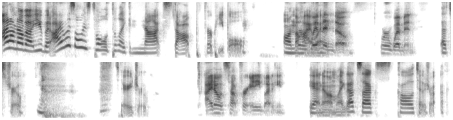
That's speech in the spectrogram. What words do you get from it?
I don't know about you, but I was always told to like not stop for people on the We're highway. women though. We're women. That's true. it's very true. I don't stop for anybody. Yeah, no, I'm like, that sucks. Call a tow truck.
